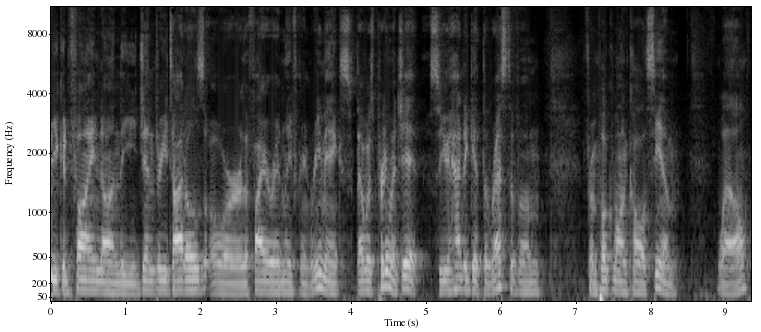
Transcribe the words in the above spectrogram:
you could find on the Gen 3 titles or the Fire Red and Leaf Green remakes, that was pretty much it. So you had to get the rest of them from Pokemon Colosseum. Well,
